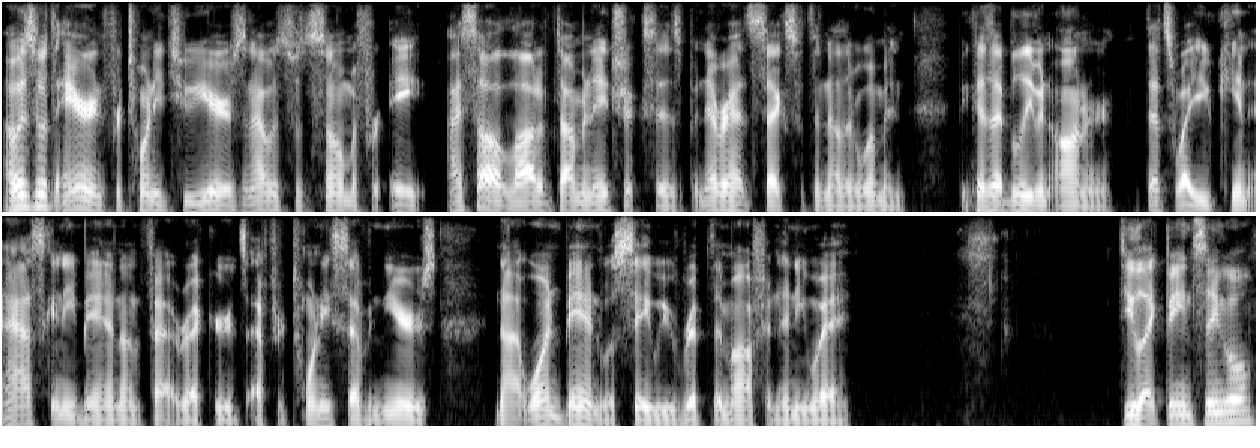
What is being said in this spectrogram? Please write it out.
I was with Erin for 22 years and I was with Soma for eight. I saw a lot of dominatrixes, but never had sex with another woman because I believe in honor. That's why you can ask any band on Fat Wreck Chords after 27 years. Not one band will say we ripped them off in any way. Do you like being single?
